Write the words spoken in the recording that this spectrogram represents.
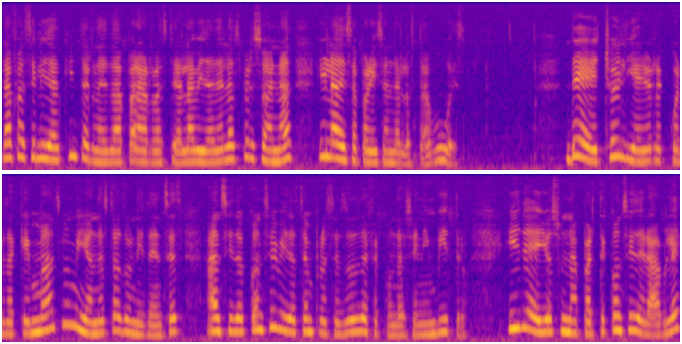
la facilidad que Internet da para rastrear la vida de las personas y la desaparición de los tabúes. De hecho, el diario recuerda que más de un millón de estadounidenses han sido concebidos en procesos de fecundación in vitro, y de ellos una parte considerable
